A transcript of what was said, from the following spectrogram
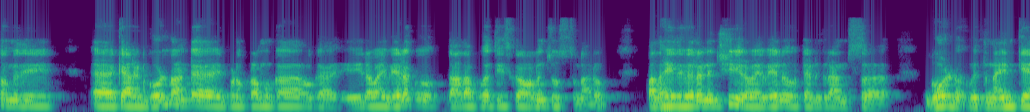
తొమ్మిది క్యారెట్ గోల్డ్. అంటే ఇప్పుడు ప్రముఖ ఒక ఇరవై వేలకు దాదాపుగా తీసుకురావాలని చూస్తున్నారు. పదహైదు వేల నుంచి ఇరవై వేలు ten grams gold with nine K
